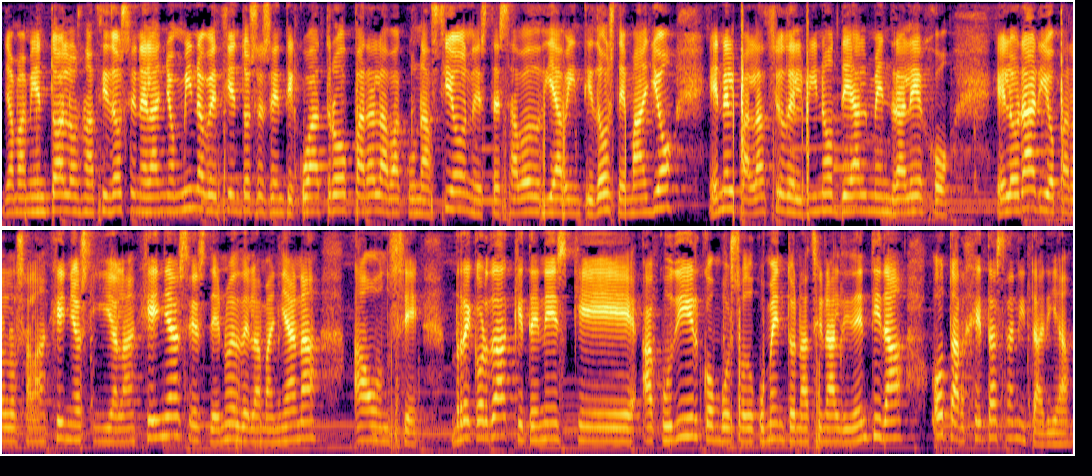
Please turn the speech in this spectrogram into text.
Llamamiento a los nacidos en el año 1964 para la vacunación este sábado día 22 de mayo en el Palacio del Vino de Almendralejo. El horario para los alangeños y alangeñas es de 9 de la mañana a 11. Recordad que tenéis que acudir con vuestro documento nacional de identidad o tarjeta sanitaria.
